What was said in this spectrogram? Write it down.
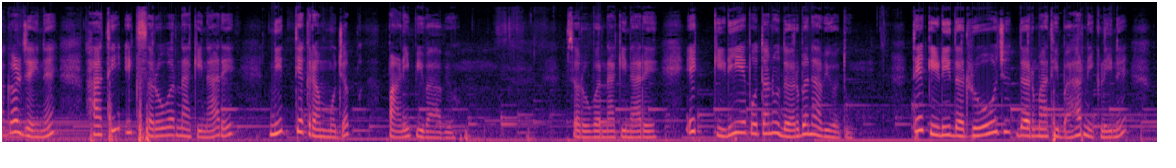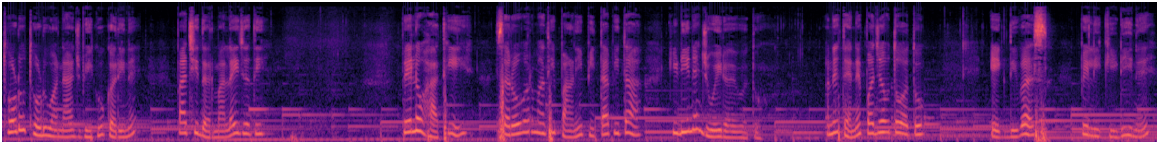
આગળ જઈને હાથી એક સરોવરના કિનારે નિત્યક્રમ મુજબ પાણી પીવા આવ્યો. સરોવરના કિનારે એક કીડીએ પોતાનું દર બનાવ્યું હતું. તે કીડી દરરોજ દરમાંથી બહાર નીકળીને થોડું થોડું અનાજ ભેગું કરીને પાછી દરમાં લઈ જતી. પેલો હાથી સરોવરમાંથી પાણી પીતા પીતા કીડીને જોઈ રહ્યો હતો અને તેને પજવતો હતો. એક દિવસ પેલી કીડીને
